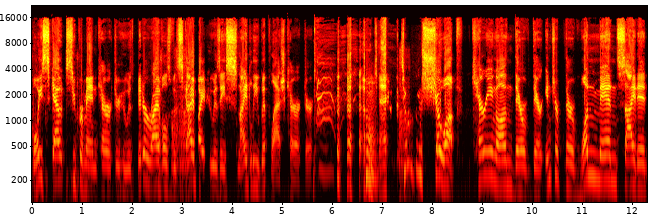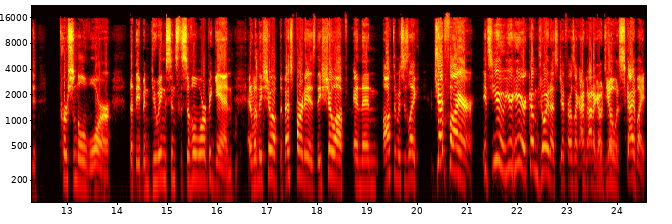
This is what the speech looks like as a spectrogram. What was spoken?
Boy Scout Superman character who is bitter rivals with Sky-Byte, who is a Snidely Whiplash character. Hmm. okay. The two of them show up carrying on their their inter their one man sided personal war that they've been doing since the Civil War began. And when they show up, the best part is they show up and then Optimus is like, Jetfire, it's you, you're here, come join us. Jetfire's like, I've got to go deal with Sky-Byte.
